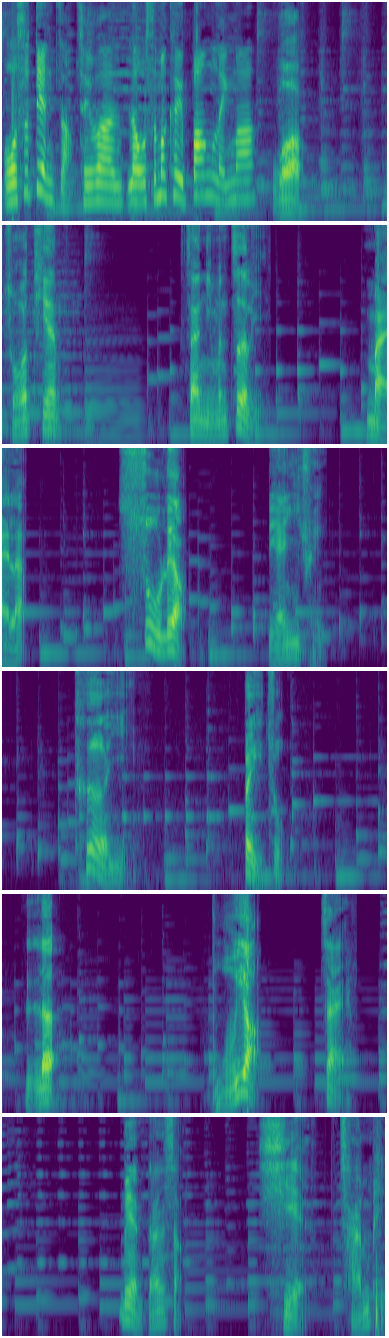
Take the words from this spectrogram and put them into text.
我是店长，请问有什么可以帮您吗？我昨天在你们这里买了塑料连衣裙。特意备注了，不要在面单上写产品，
